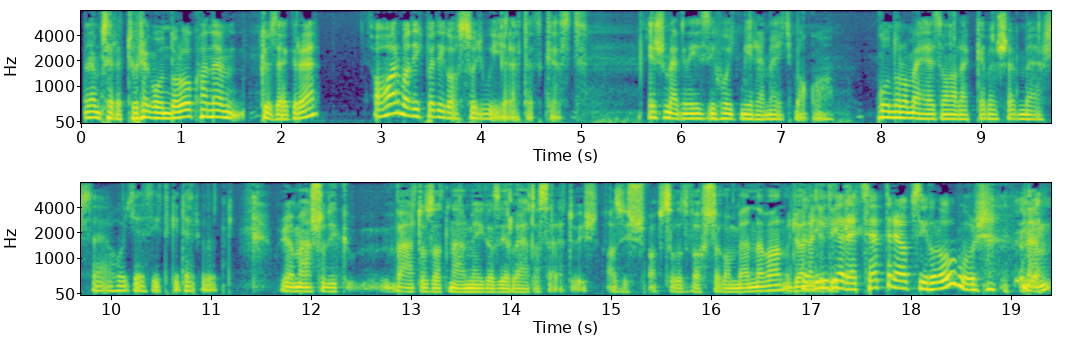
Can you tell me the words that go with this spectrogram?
Nem szeretőre gondolok, hanem közegre. A harmadik pedig az, hogy új életet kezd, és megnézi, hogy mire megy maga. Gondolom ehhez van a legkevesebb merszel, hogy ez itt kiderült. Ugye a második változatnál még azért lehet a szerető is. Az is abszolút vastagon benne van. Ugye a negyedik... a receptre a pszichológus? Nem,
